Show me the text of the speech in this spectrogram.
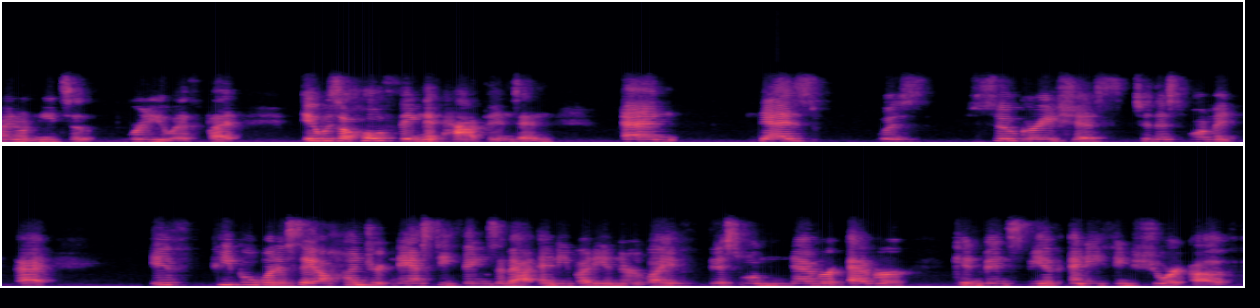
I don't need to bore you with, but it was a whole thing that happened, and and Nez was so gracious to this woman that if people want to say a hundred nasty things about anybody in their life, this will never ever convince me of anything short of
